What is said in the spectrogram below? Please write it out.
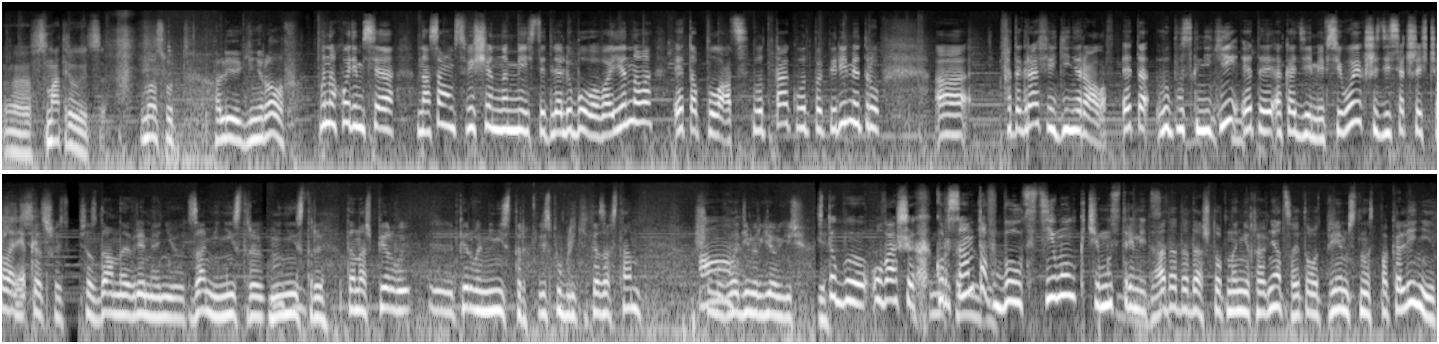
э, всматриваются. У нас вот аллея генералов. Мы находимся на самом священном месте для любого военного. Это плац. Вот так вот по периметру. а, фотографии генералов. Это выпускники этой академии. Всего их 66 человек. 56. Сейчас в данное время они замминистры, министры. Это наш первый, э, первый министр Республики Казахстан Шумов А. Владимир Георгиевич. Чтобы у ваших Всему курсантов был стимул к чему стремиться. Да, да, да, да, чтобы на них равняться. Это вот преемственность поколений.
